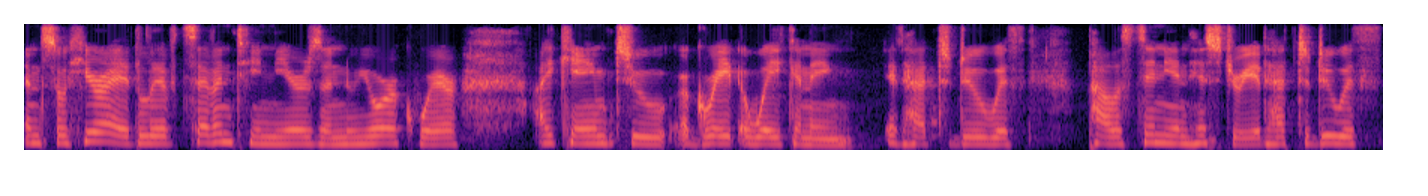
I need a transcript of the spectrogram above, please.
And so here I had lived 17 years in New York where I came to a great awakening. It had to do with Palestinian history, it had to do with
